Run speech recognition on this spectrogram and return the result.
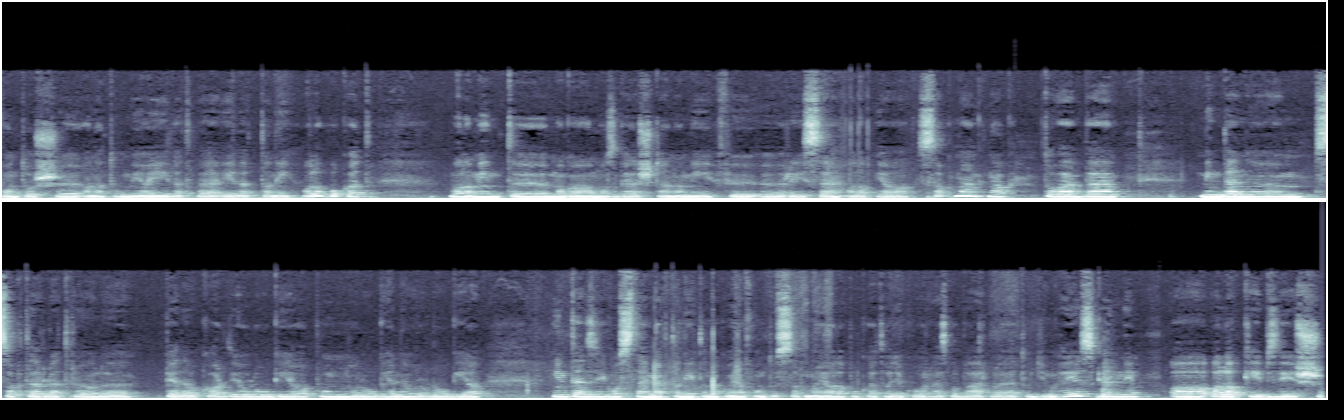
fontos anatómiai, illetve élettani alapokat, valamint maga a mozgástán, ami fő része alapja a szakmánknak. Továbbá minden szakterületről, például kardiológia, pulmonológia, neurológia, intenzív osztály megtanítanak olyan fontos szakmai alapokat, hogy a kórházba bárhol el tudjunk helyezkedni. A alapképzés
